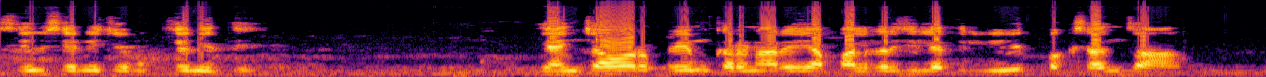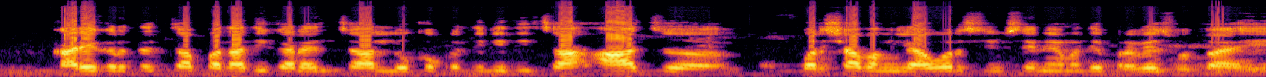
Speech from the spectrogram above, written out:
शिवसेनेचे मुख्य नेते यांच्यावर प्रेम करणारे या पालघर जिल्ह्यातील विविध पक्षांचा कार्यकर्त्यांचा पदाधिकाऱ्यांचा लोकप्रतिनिधीचा आज वर्षा बंगल्यावर शिवसेनेमध्ये प्रवेश होत आहे.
